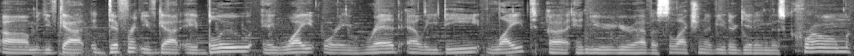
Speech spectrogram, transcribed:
Um, you've got different, you've got a blue, a white, or a red LED light, uh, and you, you have a selection of either getting this chrome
